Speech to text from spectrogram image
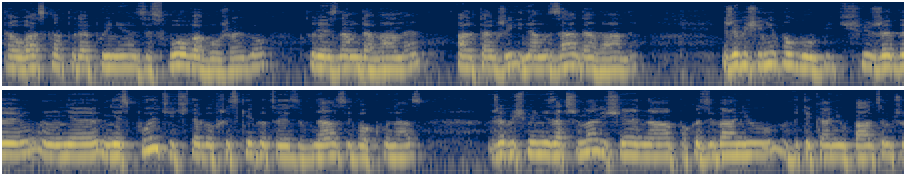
ta łaska, która płynie ze Słowa Bożego, które jest nam dawane, ale także i nam zadawane. Żeby się nie pogubić, żeby nie, nie spłycić tego wszystkiego, co jest w nas i wokół nas, żebyśmy nie zatrzymali się na pokazywaniu, wytykaniu palcem czy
